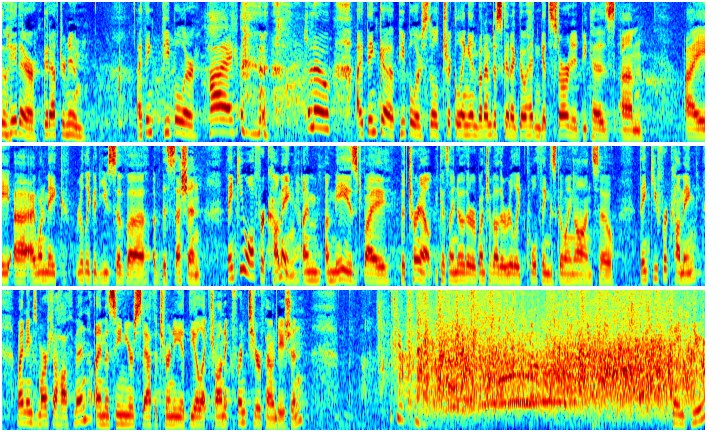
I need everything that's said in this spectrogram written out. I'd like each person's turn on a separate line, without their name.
So, hey there, good afternoon. I think people are, hi, hello. I think uh, people are still trickling in, but I'm just going to go ahead and get started because um, I, uh, I want to make really good use of, uh, of this session. Thank you all for coming. I'm amazed by the turnout because I know there are a bunch of other really cool things going on. So, thank you for coming. My name is Marcia Hofmann. I'm a senior staff attorney at the Electronic Frontier Foundation. Thank you. Thank you.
